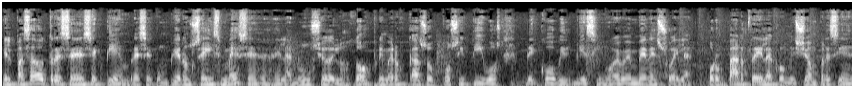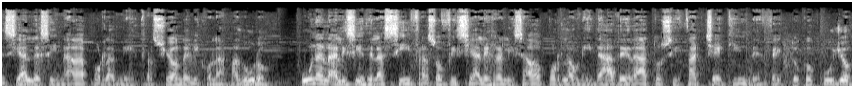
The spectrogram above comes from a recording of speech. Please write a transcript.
El pasado 13 de septiembre se cumplieron seis meses desde el anuncio de los dos primeros casos positivos de COVID-19 en Venezuela por parte de la Comisión Presidencial designada por la administración de Nicolás Maduro. Un análisis de las cifras oficiales realizado por la Unidad de Datos y Fact-Checking de Efecto Cocuyo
